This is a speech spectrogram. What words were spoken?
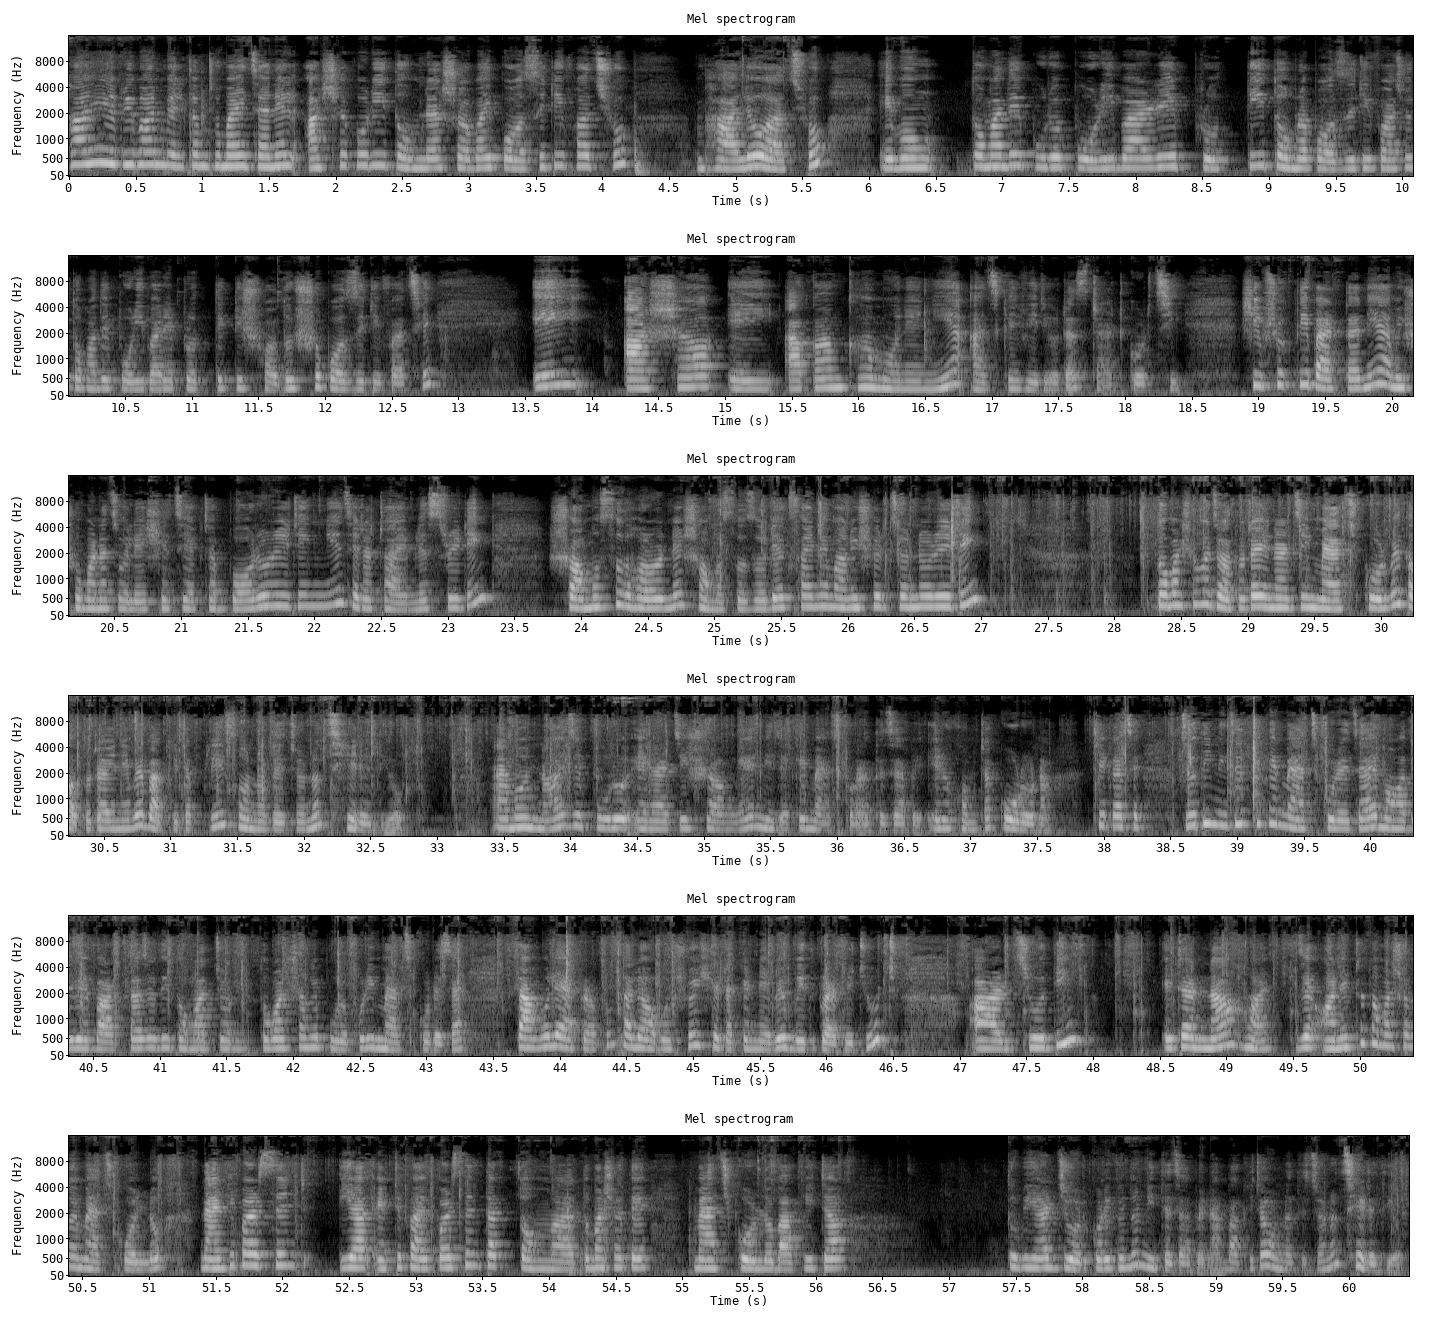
Hi everyone welcome to my channel আশা করি তোমরা সবাই পজিটিভ আছো, ভালো আছো, এবং তোমাদের পুরো পরিবারে প্রতি তোমরা পজিটিভ আছো, তোমাদের পরিবারের প্রত্যেকটি সদস্য পজিটিভ আছে। এই আশা, এই আকাঙ্ক্ষা মনে নিয়ে আজকের ভিডিওটা স্টার্ট করছি। শিবশক্তি বার্তা নিয়ে আমি সমানা চলে এসেছি একটা বড় রিডিং নিয়ে, যেটা টাইমলেস রিডিং সমস্ত ধরনের, সমস্ত জোডিয়াক সাইনের মানুষের জন্য রিডিং তোমার সঙ্গে যতটা এনার্জি ম্যাচ করবে, ততটাই নেবে। বাকিটা প্লিজ অন্যদের জন্য ছেড়ে দিও। এমন নয় যে পুরো এনার্জির সঙ্গে নিজেকে ম্যাচ করাতে যাবে। এরকমটা করো না। ঠিক আছে? যদি নিজের থেকে ম্যাচ করে যায়, মহাদেবের বার্তা যদি তোমার জন্য তোমার সঙ্গে পুরোপুরি ম্যাচ করে যায়, তাহলে একরকম, তাহলে অবশ্যই সেটাকে নেবে উইথ গ্র্যাটিটিউড আর যদি এটা না হয় যে অনেকটা তোমার সঙ্গে ম্যাচ করল ninety percent ya eighty five percent তোমার সাথে ম্যাচ করল, বাকিটা তুমি আর জোর করে কিন্তু নিতে যাবে না, বাকিটা অন্যদের জন্য ছেড়ে দিও।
